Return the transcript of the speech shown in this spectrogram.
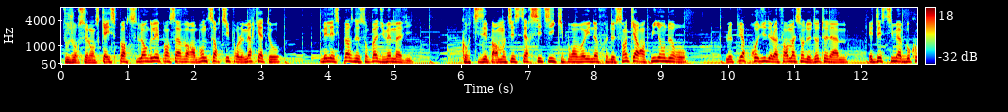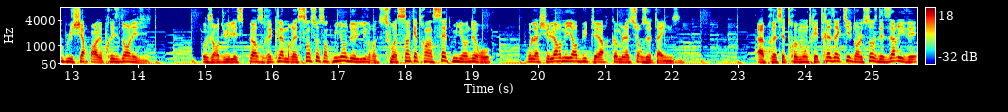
Toujours selon Sky Sports, l'Anglais pensait avoir un bon de sortie pour le mercato, mais les Spurs ne sont pas du même avis. Courtisé par Manchester City qui pourrait envoyer une offre de 140 millions d'euros, le pire produit de la formation de Tottenham est estimé à beaucoup plus cher par le président Levy. Aujourd'hui, les Spurs réclameraient 160 millions de livres, soit 187 millions d'euros, pour lâcher leur meilleur buteur, comme l'assure The Times. Après s'être montré très actif dans le sens des arrivées,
